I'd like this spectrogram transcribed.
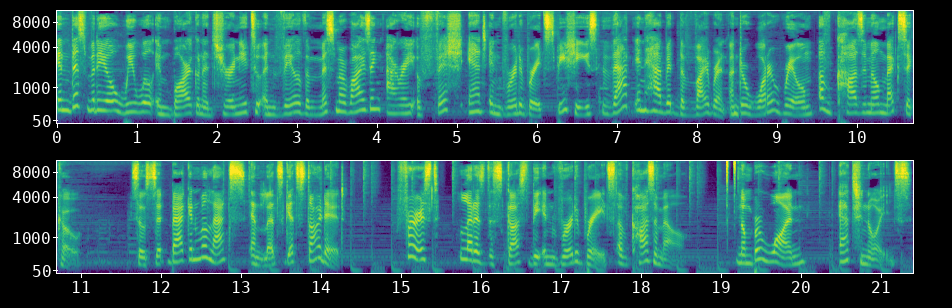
In this video, we will embark on a journey to unveil the mesmerizing array of fish and invertebrate species that inhabit the vibrant underwater realm of Cozumel, Mexico. So sit back and relax and let's get started. First, let us discuss the invertebrates of Cozumel. Number 1. Echinoids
